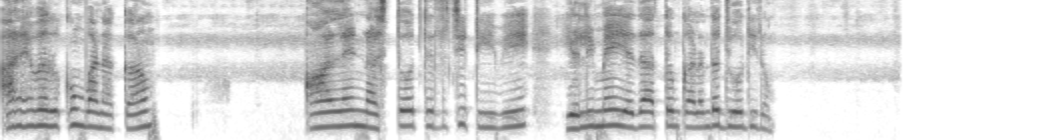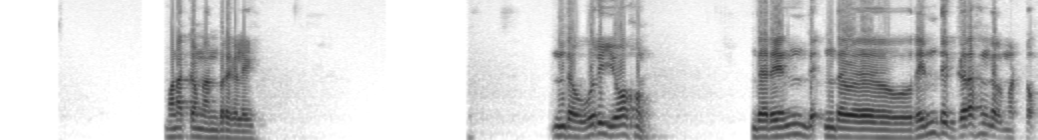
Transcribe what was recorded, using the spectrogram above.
அனைவருக்கும் வணக்கம். ஆன்லைன் நஸ்தோ திருச்சி டிவி எளிமை யதார்த்தம் கலந்த ஜோதிடம். வணக்கம் நண்பர்களே. இந்த ஒரு யோகம் இந்த ரெண்டு இந்த ரெண்டு கிரகங்கள் மட்டும்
